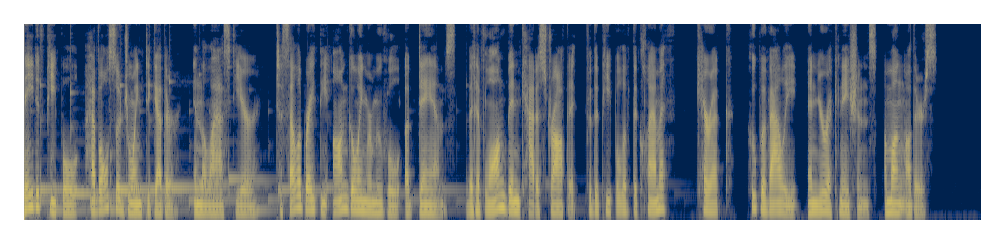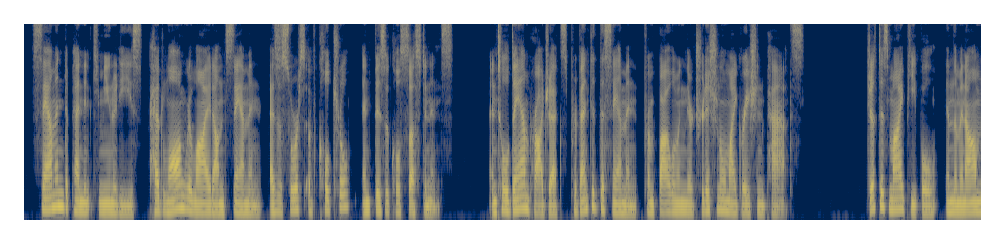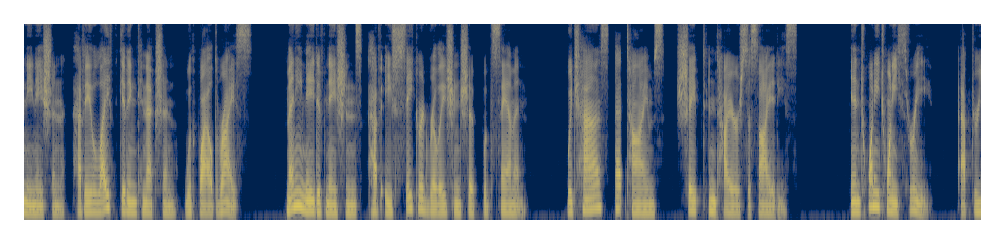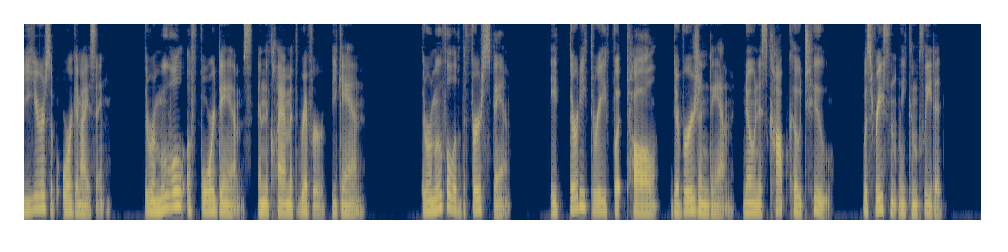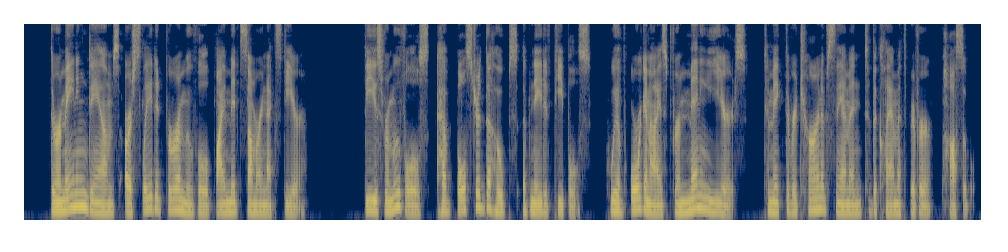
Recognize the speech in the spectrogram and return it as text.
Native people have also joined together in the last year to celebrate the ongoing removal of dams that have long been catastrophic for the people of the Klamath, Karuk, Hoopa Valley, and Yurok nations, among others salmon dependent communities had long relied on salmon as a source of cultural and physical sustenance, until dam projects prevented the salmon from following their traditional migration paths. Just as my people in the Menominee Nation have a life giving connection with wild rice, many native nations have a sacred relationship with salmon, which has, at times, shaped entire societies. In 2023, after years of organizing, the removal of four dams in the Klamath River began. The removal of the first dam, a 33 foot tall diversion dam known as Copco 2, was recently completed. The remaining dams are slated for removal by midsummer next year. These removals have bolstered the hopes of Native peoples who have organized for many years to make the return of salmon to the Klamath River possible.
